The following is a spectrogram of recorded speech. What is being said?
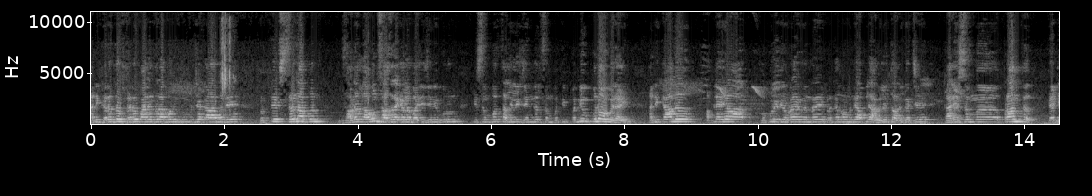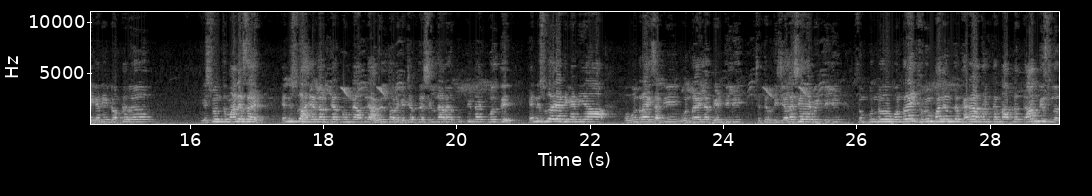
आणि खरं तर खरं पाहिलं तर आपण तुमच्या काळामध्ये प्रत्येक सण आपण झाडं लावून साजरा केला पाहिजे जेणेकरून ही संपत चाललेली जंगल संपत्ती पुन्हा पुन्हा उभी राहील. आणि काल आपल्या या बकुळे देवराय वनराई प्रकल्पामध्ये आपल्या हवेली तालुक्याचे कार्यक्षम प्रांत त्या ठिकाणी डॉक्टर यशवंत माने साहेब यांनी सुद्धा हजेर लावली. त्याचप्रमाणे आपल्या हवेली तालुक्याचे तहसीलदार तृप्तीताई कोलते यांनी सुद्धा या ठिकाणी या वनराईसाठी वनराईला भेट दिली छत्रपती जलाशयाला भेट दिली. संपूर्ण वनराई फिरून पाहिल्यानंतर खऱ्या अर्थाने त्यांना आपलं काम दिसलं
